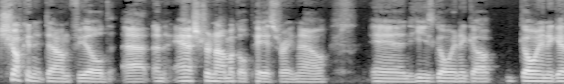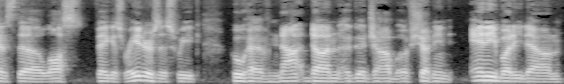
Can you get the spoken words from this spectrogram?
chucking it downfield at an astronomical pace right now, and he's going to go going against the Las Vegas Raiders this week, who have not done a good job of shutting anybody down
